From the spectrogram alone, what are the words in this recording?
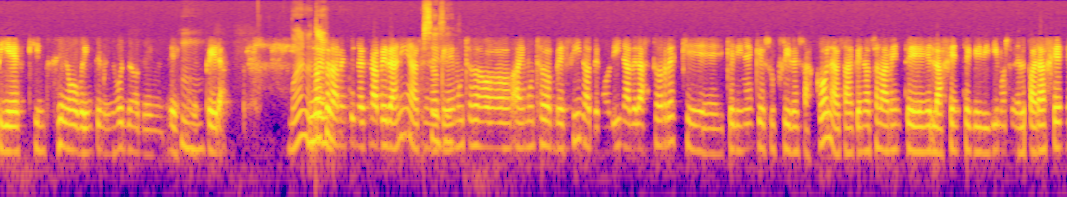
10, 15 o 20 minutos de, espera. No solamente en nuestra pedanía, sino que hay muchos hay muchos vecinos de Molina, de las Torres, que, que tienen que sufrir esas colas, o sea, que no solamente la gente que vivimos en el paraje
